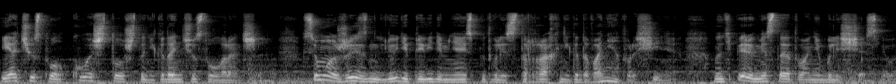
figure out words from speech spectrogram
и я чувствовал кое-что, что никогда не чувствовал раньше. Всю мою жизнь люди при виде меня испытывали страх, негодование отвращение, но теперь вместо этого они были счастливы.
